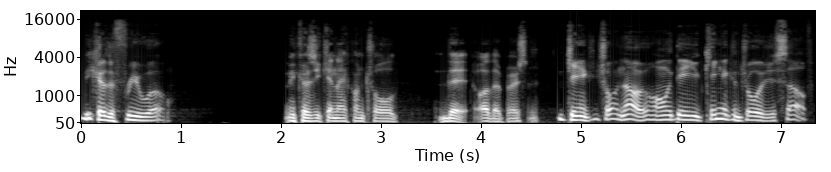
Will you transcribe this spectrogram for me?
because of free will. Because you cannot control the other person. You can't control. No, the only thing you can control is yourself.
